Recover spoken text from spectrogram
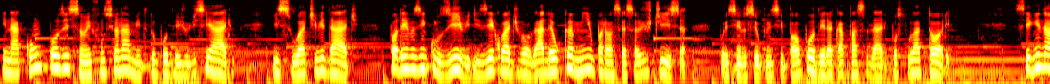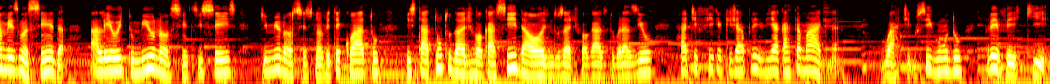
e na composição e funcionamento do poder judiciário e sua atividade. Podemos inclusive dizer que o advogado é o caminho para o acesso à justiça, pois sendo seu principal poder a capacidade postulatória. Seguindo a mesma senda, a Lei 8.906 de 1994, Estatuto da Advocacia e da Ordem dos Advogados do Brasil, ratifica que já previa a Carta Magna. O artigo 2 prevê que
